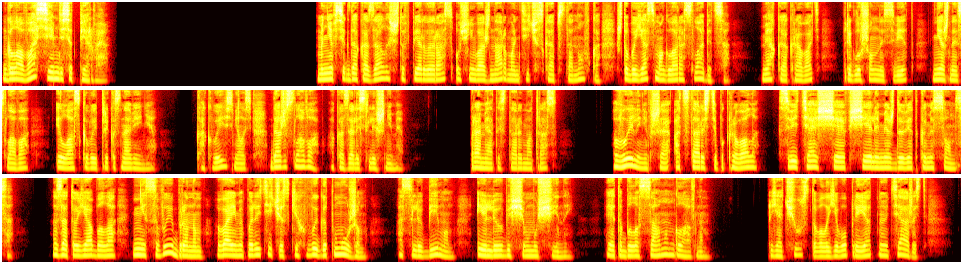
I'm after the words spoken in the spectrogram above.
Глава 71. Мне всегда казалось, что в первый раз очень важна романтическая обстановка, чтобы я смогла расслабиться. Мягкая кровать, приглушенный свет, нежные слова и ласковые прикосновения. Как выяснилось, даже слова оказались лишними. Промятый старый матрас, выленившее от старости покрывало, светящее в щели между ветками солнца Зато я была не с выбранным во имя политических выгод мужем, а с любимым и любящим мужчиной. Это было самым главным. Я чувствовала его приятную тяжесть,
